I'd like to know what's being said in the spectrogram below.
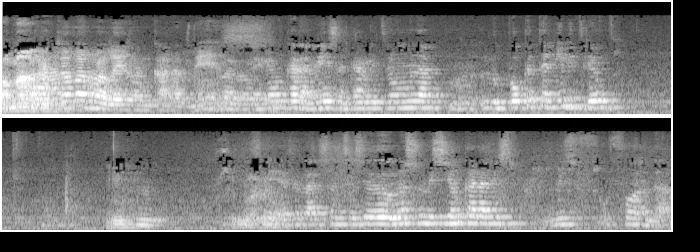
La mare. la, relega encara més. La relega encara més, encara li treu una... El poc que tenia li treu. Mhm. Sí, submissió encara més, més fonda.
